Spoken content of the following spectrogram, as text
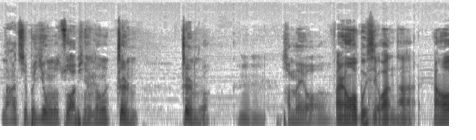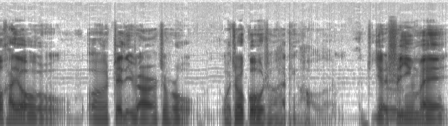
拿几部硬的作品能镇镇住，嗯，他没有。反正我不喜欢他。然后还有呃，这里边儿就是我觉得郭富城还挺好的，也是嗯因为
